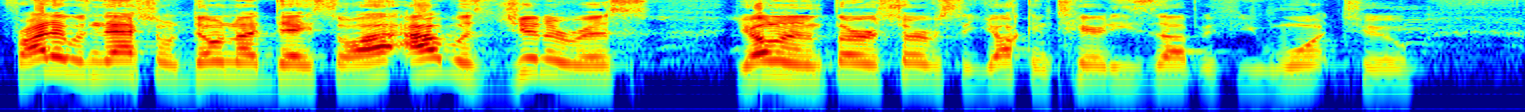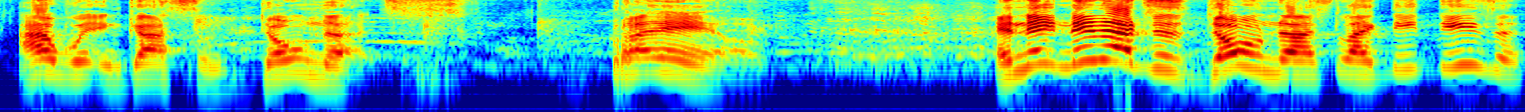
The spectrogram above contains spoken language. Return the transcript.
Friday was National Donut Day, so I, I was generous. Y'all in the third service, so y'all can tear these up if you want to. I went and got some donuts. Bam. And they, they're not just donuts, like these are,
